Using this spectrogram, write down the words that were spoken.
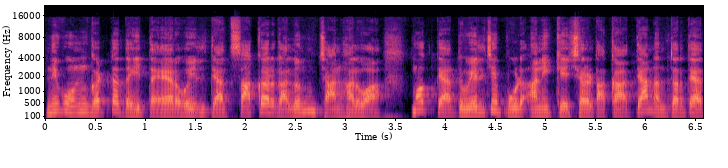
निघून घट्ट दही तयार होईल. त्यात साखर घालून छान हलवा. मग त्यात वेलची पूड आणि केशर टाका. त्यानंतर त्यात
